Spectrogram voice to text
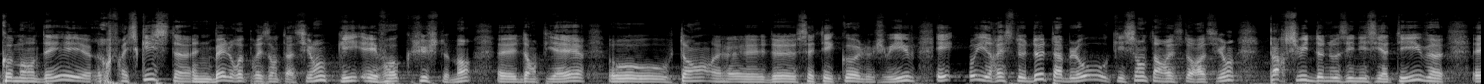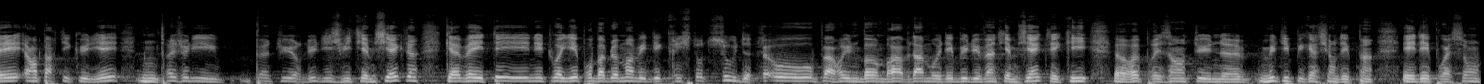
commandé aux fresquistes une belle représentation qui évoque justement Dampierre au temps de cette école juive. Et il reste deux tableaux qui sont en restauration par suite de nos initiatives et en particulier une très jolie peinture du XVIIIe siècle qui avait été nettoyée probablement avec des cristaux de soude par une brave dame au début du XXe siècle et qui représente une multiplication des pains et des poissons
